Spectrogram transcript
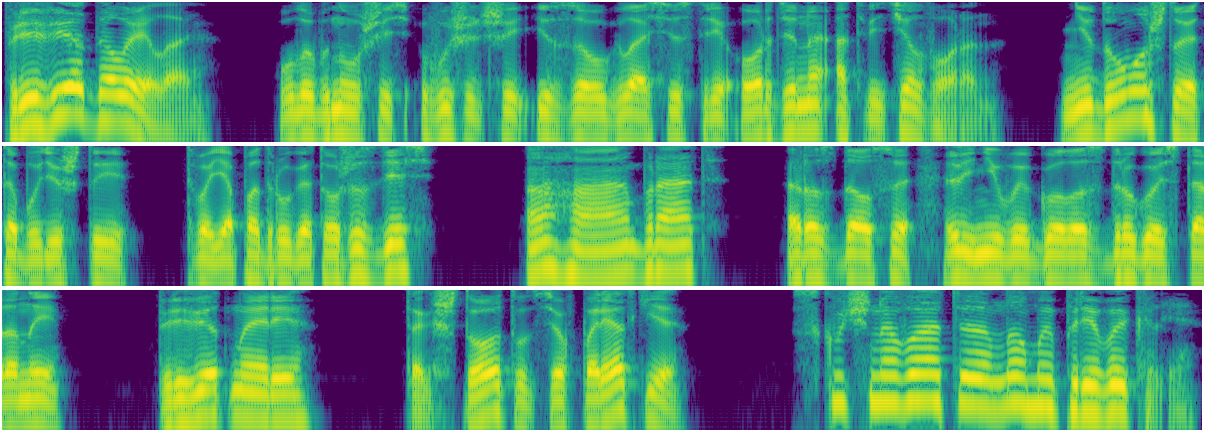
«Привет, Далейла!» Улыбнувшись, вышедший из-за угла сестре Ордена, ответил Ворон. «Не думал, что это будешь ты. Твоя подруга тоже здесь?» «Ага, брат», — раздался ленивый голос с другой стороны. «Привет, Нэри. Так что, тут все в порядке?» «Скучновато, но мы привыкли».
